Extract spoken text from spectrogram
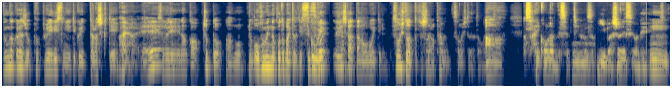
文学ラジオププレイリストに入れてくれたらしくて、はいはい。それでなんか、ちょっと、あの、なんかお褒めの言葉いただいてすごい嬉しかったのを覚えてる。その人だったとしたら。多分その人だと思います。ああ、最高なんですよ、メチクロさん。いい場所ですよね。うん。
